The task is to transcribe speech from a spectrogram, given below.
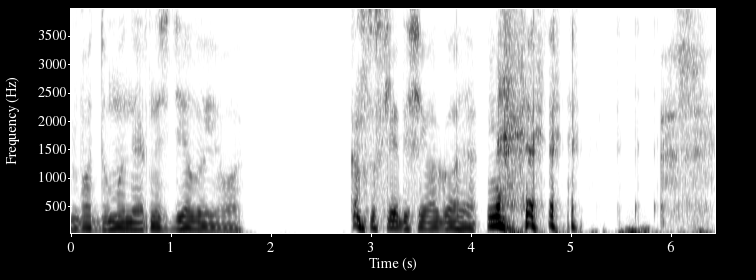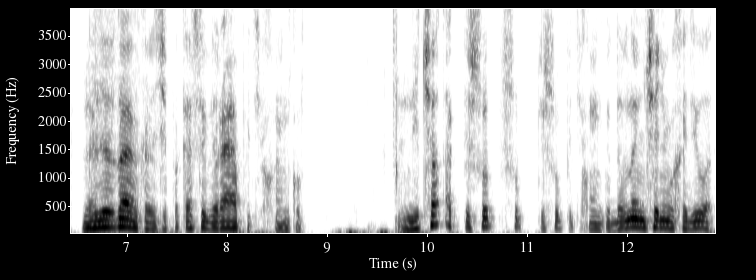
Вот, думаю, наверное, сделаю его к концу следующего года. Да не знаю, короче, пока собираю потихоньку. Ничего, так пишу, пишу, пишу потихоньку. Давно ничего не выходило.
